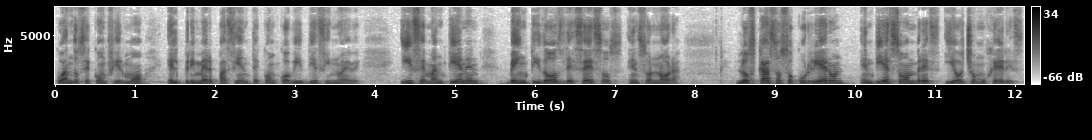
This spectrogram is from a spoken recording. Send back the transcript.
cuando se confirmó el primer paciente con COVID-19 y se mantienen 22 decesos en Sonora. Los casos ocurrieron en 10 hombres y 8 mujeres,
